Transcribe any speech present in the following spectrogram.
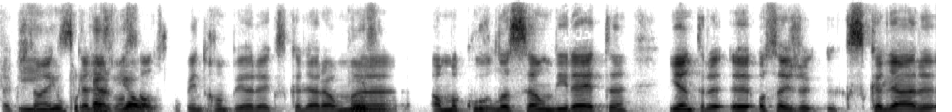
A questão e é que, se calhar, Gonçalo, desculpa interromper, é que se calhar há uma, há uma correlação direta entre, uh, ou seja, que se calhar uh,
